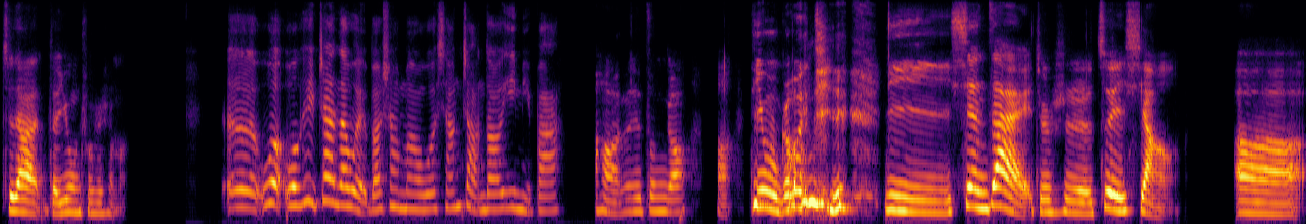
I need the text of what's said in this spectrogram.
最大的用处是什么？呃，我我可以站在尾巴上吗？我想长到一米八。好，那就增高。好，第五个问题，你现在就是最想啊。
